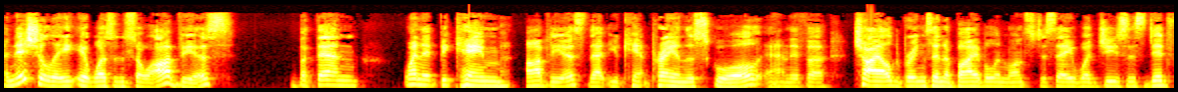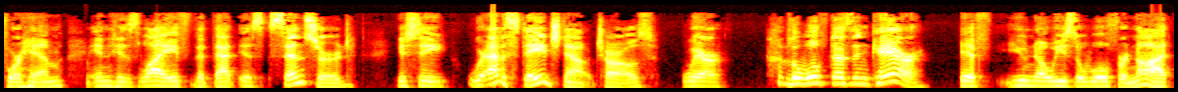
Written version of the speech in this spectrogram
initially it wasn't so obvious, but then when it became obvious that you can't pray in the school, and if a child brings in a Bible and wants to say what Jesus did for him in his life, that that is censored, you see, we're at a stage now, Charles, where the wolf doesn't care if you know he's a wolf or not.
